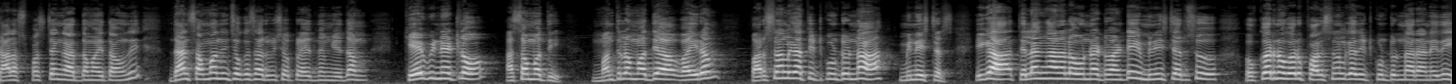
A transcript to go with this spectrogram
చాలా స్పష్టంగా అర్థమవుతా ఉంది. దానికి సంబంధించి ఒకసారి చూసే ప్రయత్నం చేద్దాం. కేబినెట్లో అసమ్మతి మంత్రుల మధ్య వైరం పర్సనల్గా తిట్టుకుంటున్న మినిస్టర్స్. ఇక తెలంగాణలో ఉన్నటువంటి మినిస్టర్స్ ఒకరినొకరు పర్సనల్గా తిట్టుకుంటున్నారు అనేది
